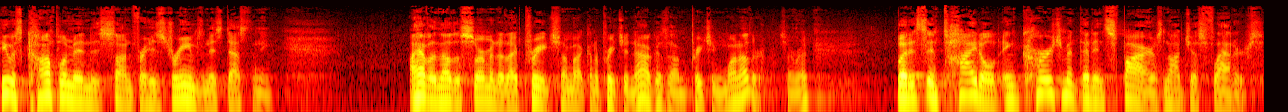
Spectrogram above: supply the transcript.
He was complimenting his son for his dreams and his destiny. I have another sermon that I preach. I'm not going to preach it now because I'm preaching one other sermon but it's entitled Encouragement That Inspires, Not Just Flatters.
